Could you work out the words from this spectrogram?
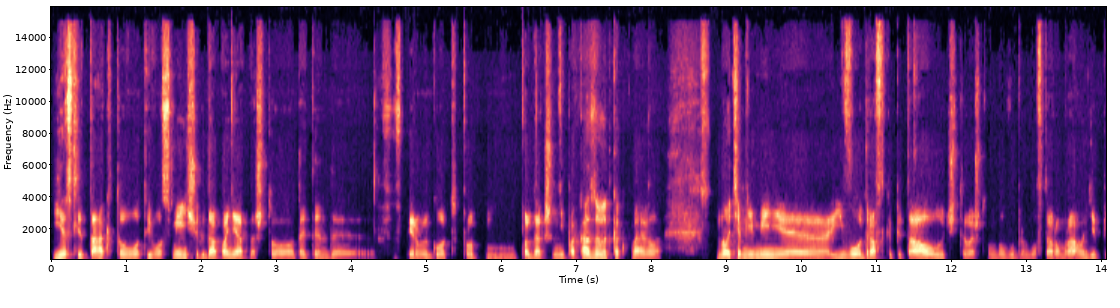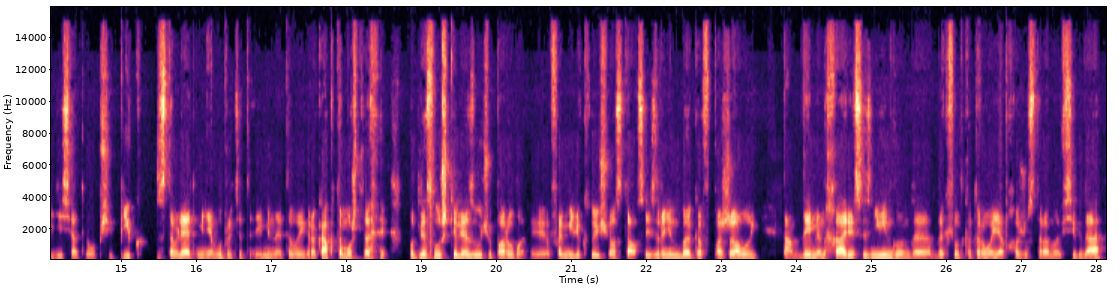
Если так, то вот его сменщик, да, понятно, что тайтенды в первый год продакшн не показывают, как правило, но, тем не менее, его драфт-капитал, учитывая, что он был выбран во втором раунде, 50-й общий пик, заставляет меня выбрать это, именно этого игрока, потому что, вот для слушателей озвучу пару э, фамилий, кто еще остался. Из раненбеков, пожалуй, там Дэмиан Харрис из Нью-Ингланда, backfield которого я обхожу стороной всегда,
